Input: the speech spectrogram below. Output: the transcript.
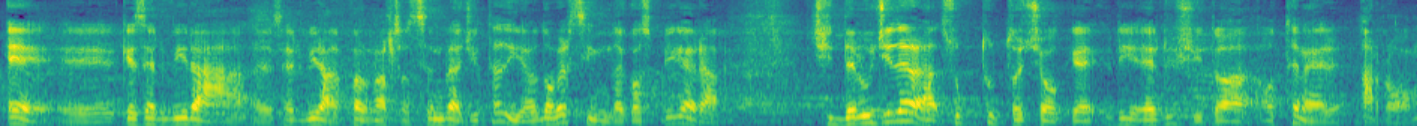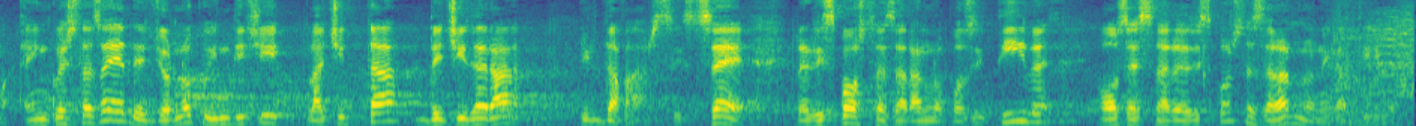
e eh, che servirà, eh, servirà, a fare un'altra assemblea cittadina dove il sindaco spiegherà, ci deluciderà su tutto ciò che è riuscito a ottenere a Roma. E in questa sede, il giorno 15, la città deciderà il da farsi, se le risposte saranno positive o se le risposte saranno negative.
